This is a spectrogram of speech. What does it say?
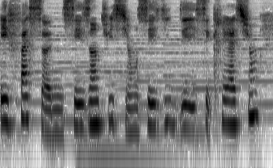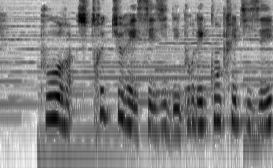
et façonne ses intuitions, ses idées, ses créations pour structurer ses idées, pour les concrétiser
